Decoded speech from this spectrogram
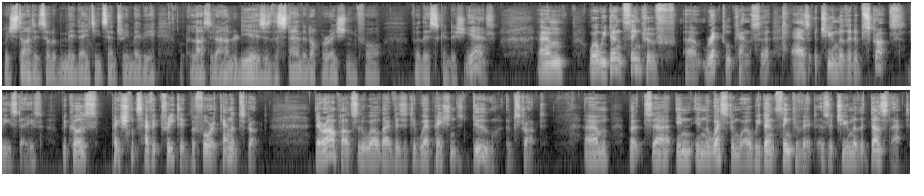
which started sort of mid 18th century, maybe lasted 100 years as the standard operation for, for this condition. Yes. Um, well, we don't think of um, rectal cancer as a tumour that obstructs these days because patients have it treated before it can obstruct. There are parts of the world I visited where patients do obstruct. Um, but uh, in, in the Western world, we don't think of it as a tumour that does that.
